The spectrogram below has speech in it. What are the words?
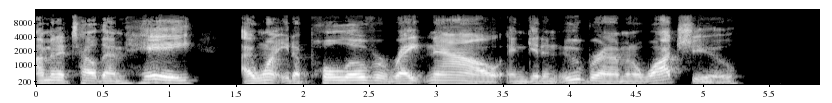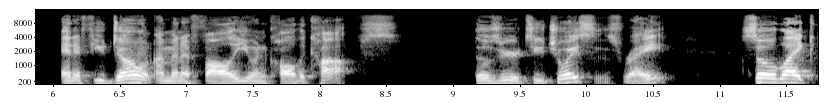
I'm going to tell them, hey, I want you to pull over right now and get an Uber and I'm going to watch you. And if you don't, I'm going to follow you and call the cops those are your two choices, right? So, like,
